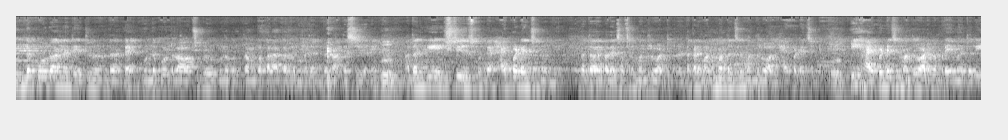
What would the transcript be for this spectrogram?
గుండెపోటు అనేది ఎట్లా ఉంటుందంటే గుండెపోటు రావచ్చు ఇప్పుడు మనకు ప్రముఖ కళాకారులు మన చనిపోయిన అంతశ్రీ అని. అతనికి హిస్టరీ చూసుకుంటే హైపర్ టెన్షన్ ఉంది. గత పదిహేను సంవత్సరాలు మందులు వాడుతున్నాడంట కానీ వన్ మంత్ నుంచి మందులు వాడాలి హైపర్ టెన్షన్. ఈ హైపర్ టెన్షన్ మందులు వాడినప్పుడు ఏమవుతుంది?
